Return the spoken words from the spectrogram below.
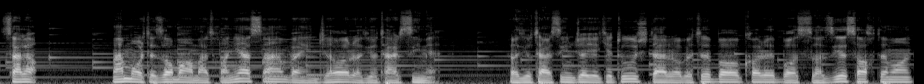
سلام. من مرتزا محمد خانی هستم و اینجا رادیو ترسیمه. رادیو ترسیم جاییه که توش در رابطه با کار بازسازی ساختمان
